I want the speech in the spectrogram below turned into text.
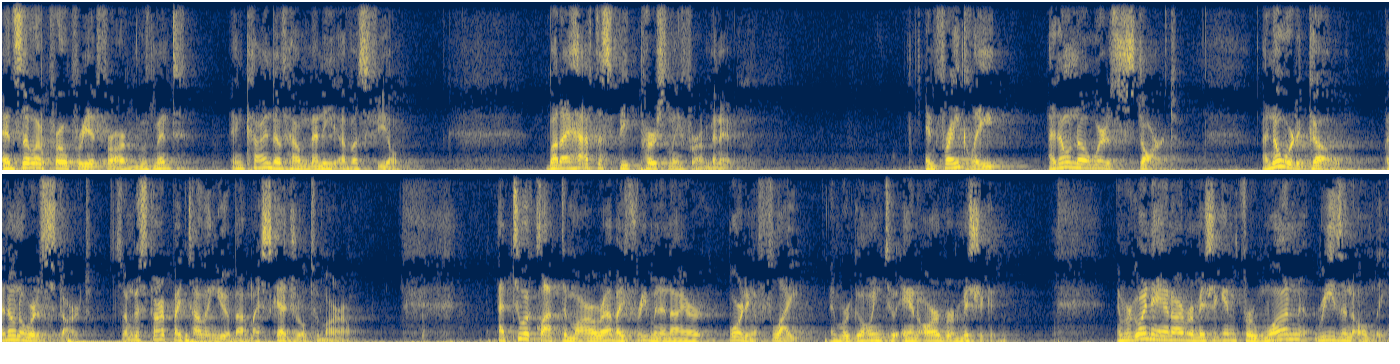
and so appropriate for our movement and kind of how many of us feel. But I have to speak personally for a minute. And frankly, I don't know where to start. I know where to go, but I don't know where to start. So I'm going to start by telling you about my schedule tomorrow. At 2 o'clock tomorrow, Rabbi Friedman and I are boarding a flight, and we're going to Ann Arbor, Michigan. And we're going to Ann Arbor, Michigan for one reason only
